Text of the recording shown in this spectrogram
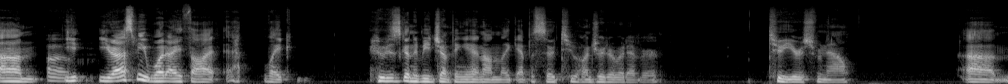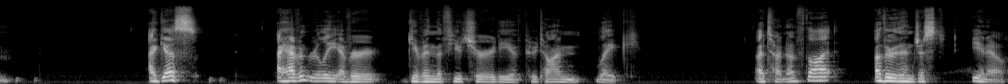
Um, Um, you, you asked me what I thought, like, who's going to be jumping in on like episode 200 or whatever, two years from now. Um, I guess I haven't really ever given the futurity of Pootan like a ton of thought, other than just you know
